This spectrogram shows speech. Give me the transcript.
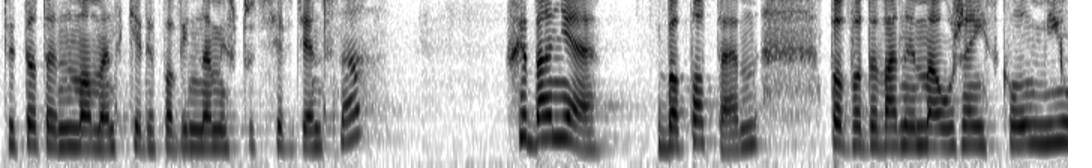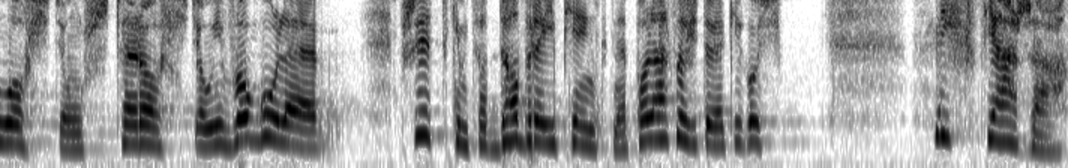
Czy to ten moment, kiedy powinnam już czuć się wdzięczna? Chyba nie, bo potem, powodowany małżeńską miłością, szczerością i w ogóle wszystkim, co dobre i piękne, polazłeś do jakiegoś lichwiarza.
